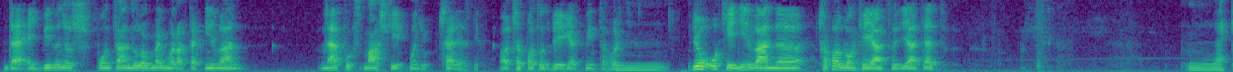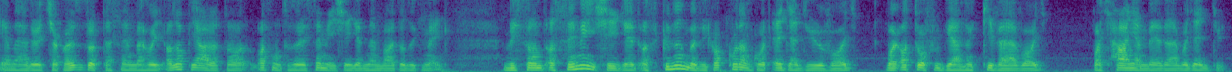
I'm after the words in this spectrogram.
de egy bizonyos spontán dolog megmaradt, tehát nyilván nem fogsz másképp mondjuk cselezni a csapatod véget, mint ahogy... Mm. Jó, oké, nyilván uh, csapatban kell játszani, tehát Nekem erről csak az jutott eszembe, hogy alapjárata azt mondtad, hogy a személyiséged nem változik meg. Viszont a személyiséged az különbözik akkor, amikor egyedül vagy, vagy attól függően, hogy kivel vagy, vagy hány emberrel vagy együtt.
